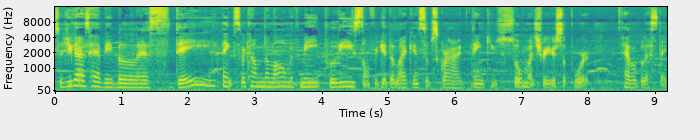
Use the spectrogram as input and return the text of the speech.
so you guys have a blessed day. Thanks for coming along with me. Please don't forget to like and subscribe. Thank you so much for your support. Have a blessed day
